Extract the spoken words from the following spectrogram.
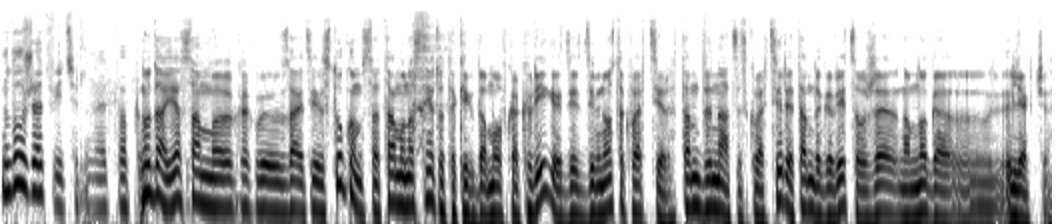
ну, вы уже ответили на этот вопрос. Ну да, я сам, э, как вы знаете, из Тукумса. Там у нас нету таких домов, как в Риге, где 90 квартир. Там 12 квартир, и там договориться уже намного э, легче.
